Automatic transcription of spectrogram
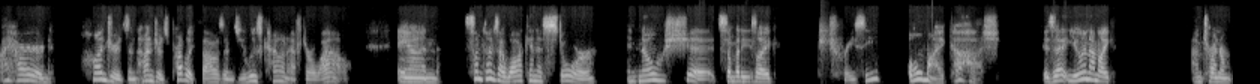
I hired hundreds and hundreds, probably thousands. You lose count after a while. And sometimes I walk in a store and no shit, somebody's like, Tracy, oh my gosh, is that you? And I'm like, I'm trying to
